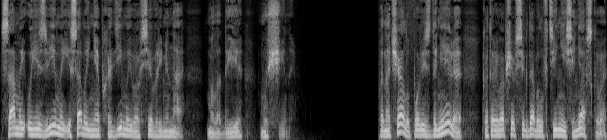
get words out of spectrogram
самый уязвимый и самый необходимый во все времена — молодые мужчины. Поначалу повесть Даниэля, который вообще всегда был в тени Синявского,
